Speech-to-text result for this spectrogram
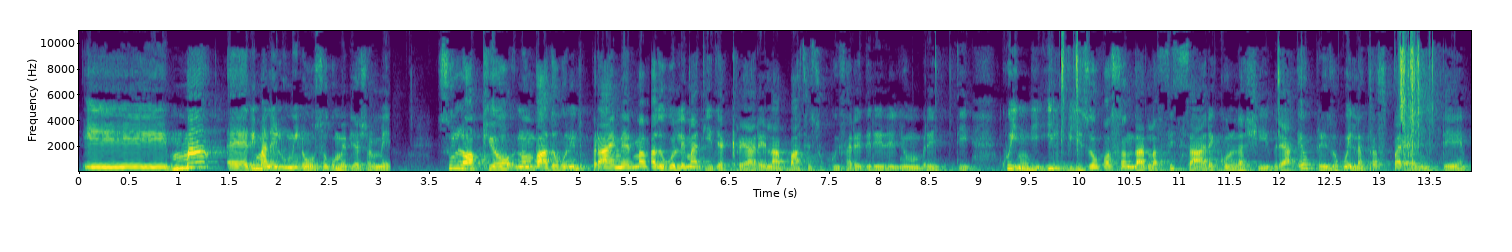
e, ma eh, rimane luminoso come piace a me. Sull'occhio non vado con il primer ma vado con le matite a creare la base su cui fare aderire gli ombretti, quindi il viso posso andarlo a fissare con la cipria e ho preso quella trasparente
